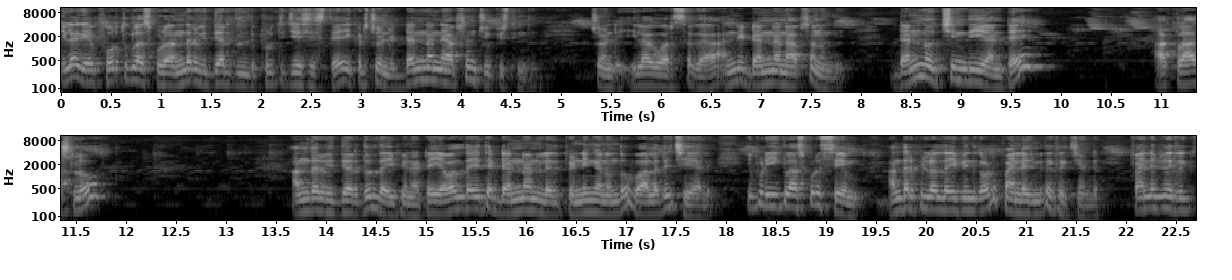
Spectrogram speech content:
ఇలాగే ఫోర్త్ క్లాస్ కూడా అందరు విద్యార్థులది పూర్తి చేసిస్తే ఇక్కడ చూడండి డన్ అనే ఆప్షన్ చూపిస్తుంది. చూడండి ఇలాగ వరుసగా అన్ని డన్ అనే ఆప్షన్ ఉంది. డన్ వచ్చింది అంటే ఆ క్లాస్లో అందరు విద్యార్థులది అయిపోయినట్టే ఎవరిదైతే డన్ అని లేదు పెండింగ్ అని ఉందో వాళ్ళది చేయాలి. ఇప్పుడు ఈ క్లాస్ కూడా సేమ్ అందరి పిల్లలది అయిపోయింది కాబట్టి ఫైనలైజ్ మీద క్లిక్ చేయండి. ఫైనలైజ్ మీద క్లిక్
